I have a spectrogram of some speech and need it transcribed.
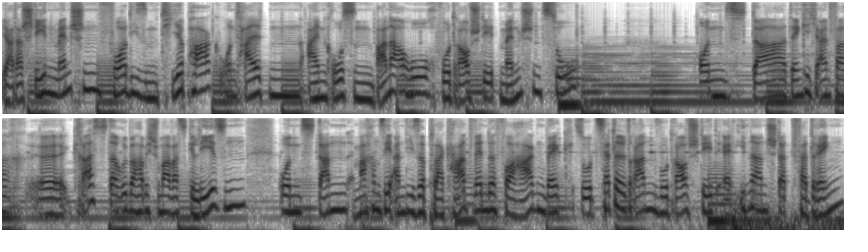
Ja, da stehen Menschen vor diesem Tierpark und halten einen großen Banner hoch, wo drauf steht Menschenzoo. Und da denke ich einfach, äh, krass, darüber habe ich schon mal was gelesen. Und dann machen sie an diese Plakatwände vor Hagenbeck so Zettel dran, wo drauf steht, erinnern statt verdrängen.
